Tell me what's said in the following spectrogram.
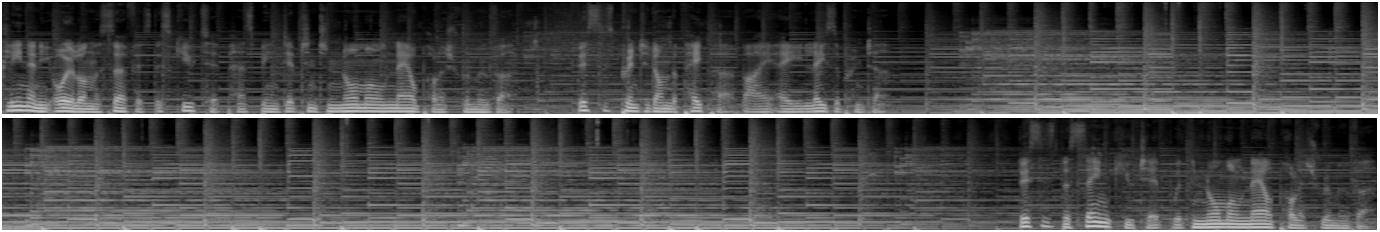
clean any oil on the surface, this Q-tip has been dipped into normal nail polish remover. This is printed on the paper by a laser printer. This is the same Q-tip with normal nail polish remover.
